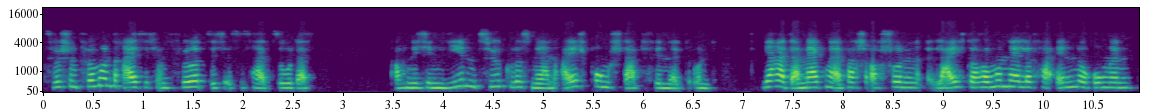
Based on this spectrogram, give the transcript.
zwischen 35 und 40 ist es halt so, dass auch nicht in jedem Zyklus mehr ein Eisprung stattfindet. Und ja, da merken wir einfach auch schon leichte hormonelle Veränderungen,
